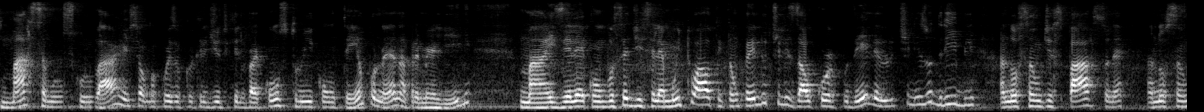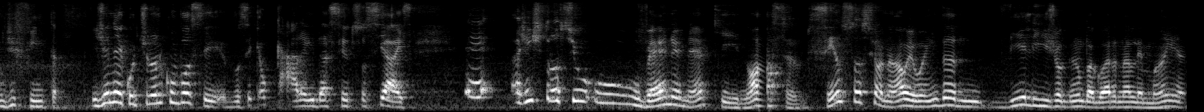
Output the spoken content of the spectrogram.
massa muscular. Isso é uma coisa que eu acredito que ele vai construir com o tempo, né? Na Premier League. Mas ele é, como você disse, ele é muito alto. Então, para ele utilizar o corpo dele, ele utiliza o drible, a noção de espaço, né? A noção de finta. E, Genê, continuando com você, você que é o cara aí das redes sociais. É, a gente trouxe o, o, Werner, né? Que, nossa, sensacional. Eu ainda vi ele jogando agora na Alemanha.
